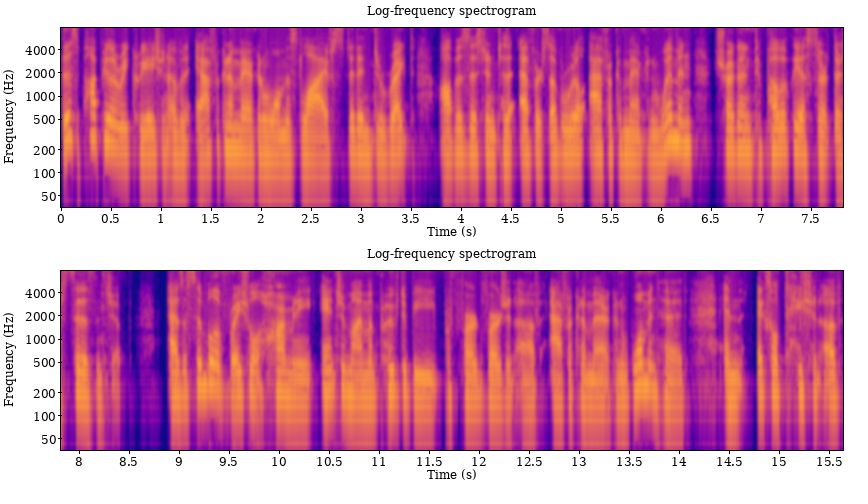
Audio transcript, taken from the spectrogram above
This popular recreation of an African American woman's life stood in direct opposition to the efforts of real African American women struggling to publicly assert their citizenship. As a symbol of racial harmony, Aunt Jemima proved to be preferred version of African American womanhood and exaltation of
